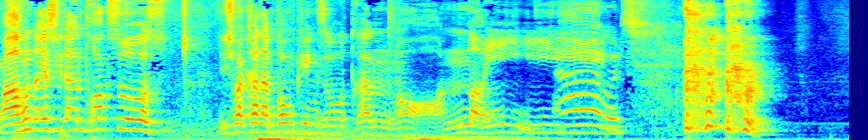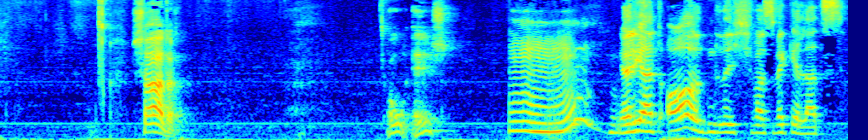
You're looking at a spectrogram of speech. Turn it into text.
Ah, und da ist wieder Androxus. Ich war gerade am Bomb King so dran. Oh, nein. Ah, gut. Schade. Oh, Ash. Mhm. Ja, die hat ordentlich was weggelatzt.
